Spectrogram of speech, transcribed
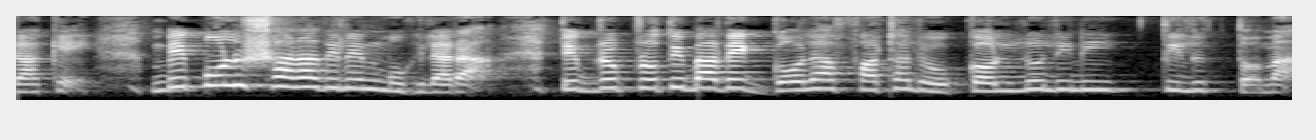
ডাকে। বিপুল সাড়া দিলেন মহিলারা। তীব্র প্রতিবাদে গলা ফাটালো কল্লোলিনী তিলোত্তমা।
